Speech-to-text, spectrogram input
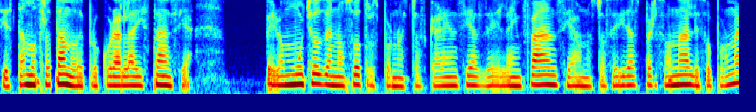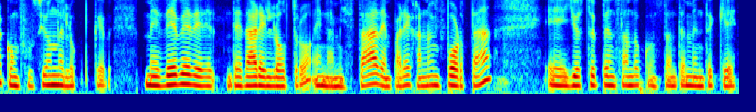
si estamos tratando de procurar la distancia, pero muchos de nosotros por nuestras carencias de la infancia o nuestras heridas personales o por una confusión de lo que me debe de, dar el otro en amistad, en pareja, no importa, eh, yo estoy pensando constantemente que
